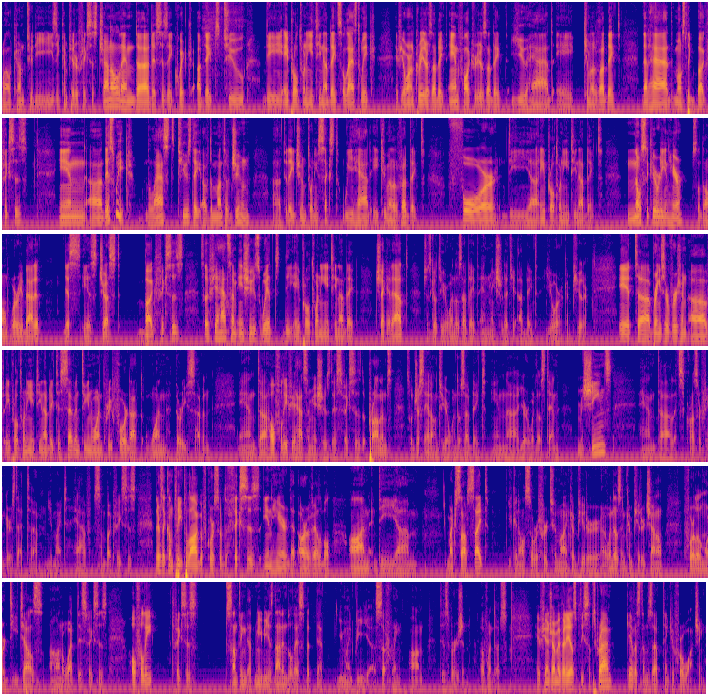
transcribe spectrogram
Welcome to the Easy Computer Fixes channel, and uh, this is a quick update to the April 2018 update. So last week, if you were on Creators Update and Fall Creators Update, you had a cumulative update that had mostly bug fixes. In uh, this week, the last Tuesday of the month of June, uh, today June 26th, we had a cumulative update for the uh, April 2018 update. No security in here, so don't worry about it. This is just bug fixes. So if you had some issues with the April 2018 update, check it out. Just go to your Windows Update and make sure that you update your computer. It uh, brings your version of April 2018 update to 17.134.137. And uh, hopefully if you had some issues, this fixes the problems. So just add on to your Windows Update in uh, your Windows 10 machines and uh, let's cross our fingers that uh, you might have some bug fixes. There's a complete log, of course, of the fixes in here that are available on the um, Microsoft site. You can also refer to my computer, uh, Windows and Computer channel for a little more details on what this fixes. Hopefully, it fixes something that maybe is not in the list, but that you might be uh, suffering on this version of Windows. If you enjoy my videos, please subscribe, give us thumbs up. Thank you for watching.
